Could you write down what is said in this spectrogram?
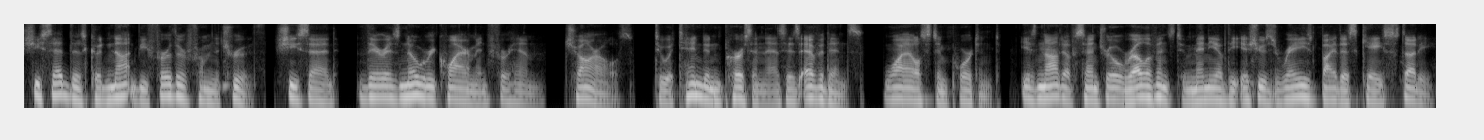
She said this could not be further from the truth. She said, there is no requirement for him, Charles, to attend in person as his evidence, whilst important, is not of central relevance to many of the issues raised by this case study.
